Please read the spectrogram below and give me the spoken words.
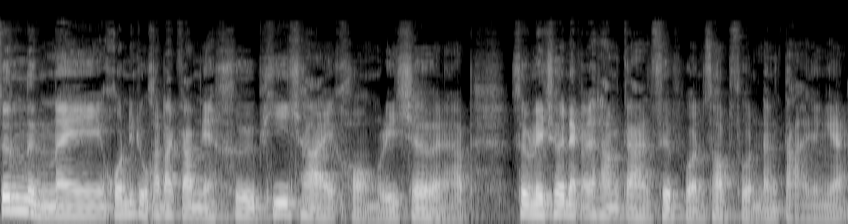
ซึ่งหนึ่งในคนที่ถูกฆาตกรรมเนี่ยคือพี่ชายของ Reacher นะครับ ซึ่ง Reacher เนี่ยก็จะทำการสืบสวนสอบสวนต่างๆ อย่างเงี้ย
